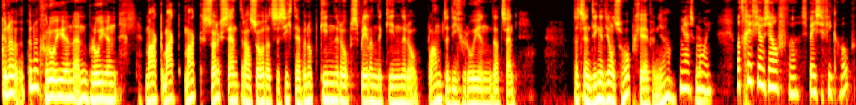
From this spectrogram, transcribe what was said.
kunnen, kunnen groeien en bloeien. Maak, maak, maak zorgcentra zo dat ze zicht hebben op kinderen, op spelende kinderen, op planten die groeien. Dat zijn, dat zijn dingen die ons hoop geven, ja. Ja, is Ja. mooi. Wat geeft jou zelf specifiek hoop?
